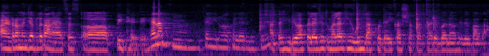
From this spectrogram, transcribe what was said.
पांढरा म्हणजे आपलं तांदळाचं पीठ आहे ते. है ना? आता हिरवा कलर घेते. आता हिरवा कलरचे तुम्हाला घेऊन दाखवते कशा प्रकारे बनवते ते बघा.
